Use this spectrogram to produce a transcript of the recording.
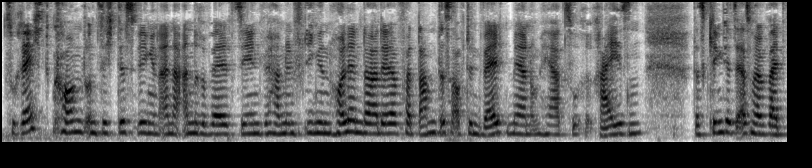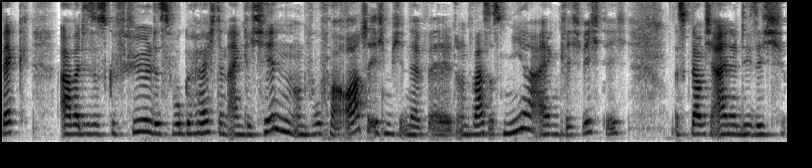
zurechtkommt und sich deswegen in eine andere Welt sehnt. Wir haben den fliegenden Holländer, der verdammt ist, auf den Weltmeeren umher zu reisen. Das klingt jetzt erstmal weit weg, aber dieses Gefühl des, wo gehöre ich denn eigentlich hin und wo verorte ich mich in der Welt und was ist mir eigentlich wichtig, ist, glaube ich, eine, die sich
